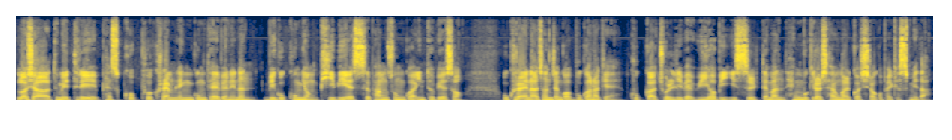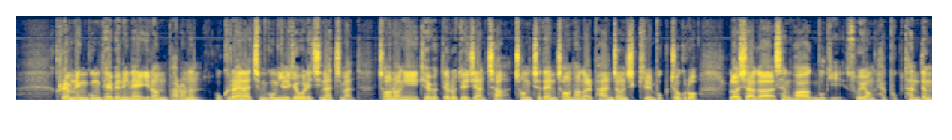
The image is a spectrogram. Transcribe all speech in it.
러시아 드미트리 페스코프 크렘린궁 대변인은 미국 공영 PBS 방송과 인터뷰에서 우크라이나 전쟁과 무관하게 국가 존립에 위협이 있을 때만 핵무기를 사용할 것이라고 밝혔습니다. 크렘린궁 대변인의 이런 발언은 우크라이나 침공 1개월이 지났지만 전황이 계획대로 되지 않자 정체된 전황을 반전시킬 목적으로 러시아가 생화학 무기, 소형 핵폭탄 등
